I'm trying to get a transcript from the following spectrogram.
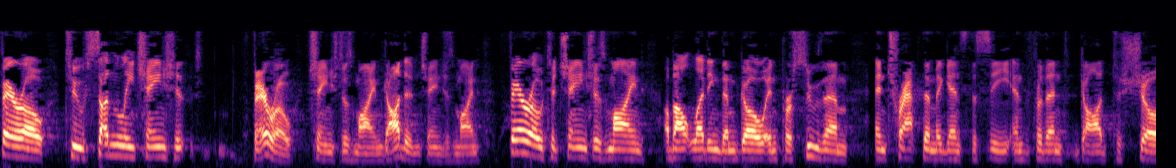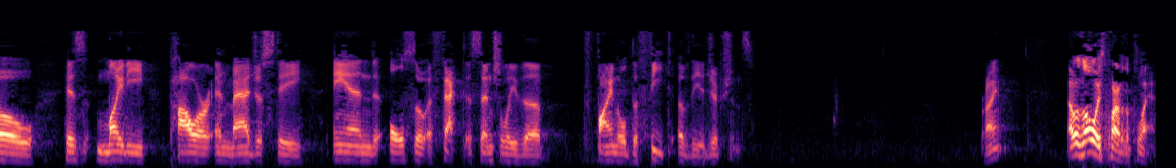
Pharaoh to suddenly change his, Pharaoh changed his mind. God didn't change his mind. Pharaoh to change his mind about letting them go and pursue them and trap them against the sea and for then God to show his mighty power and majesty and also effect essentially the final defeat of the Egyptians. Right? That was always part of the plan.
